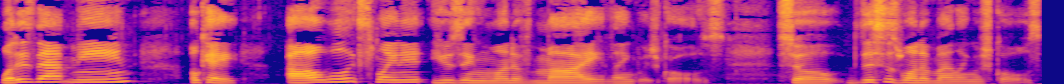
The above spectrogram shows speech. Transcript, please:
What does that mean? Okay, I will explain it using one of my language goals. So, this is one of my language goals.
